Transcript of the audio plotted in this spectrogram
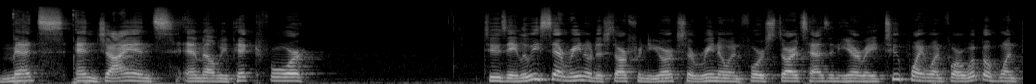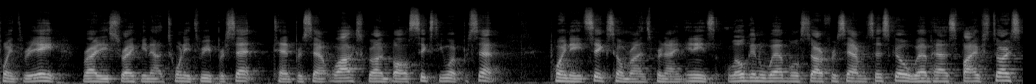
Mets and Giants MLB pick for Tuesday. Luis Severino to start for New York. Severino in four starts has an ERA 2.14, whip of 1.38. Righty striking out 23%, 10% walks, ground ball 61%, 0.86 home runs per nine innings. Logan Webb will start for San Francisco. Webb has five starts.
